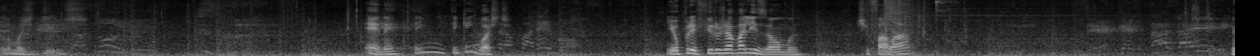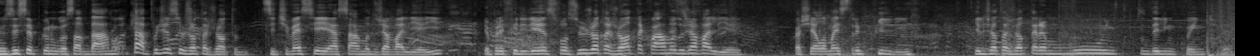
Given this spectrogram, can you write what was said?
Pelo amor de Deus. É, né? Tem, tem quem goste. Eu prefiro o javalizão, mano. Te falar. Eu não sei se é porque eu não gostava da arma. Tá, podia ser o JJ. Se tivesse essa arma do javali aí, eu preferiria se fosse o JJ com a arma do javali aí. Eu achei ela mais tranquilinha. Aquele JJ era muito delinquente, velho.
